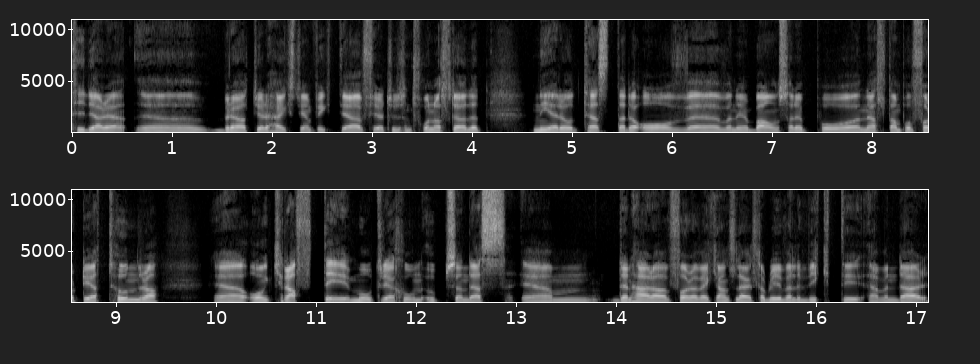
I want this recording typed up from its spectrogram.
tidigare, eh, bröt ju det här extremt viktiga 4200-stödet nere och testade av, eh, var nere och bounceade på nästan på 4100 eh, och en kraftig motreaktion upp sen dess. Eh, den här eh, förra veckans lägsta blir väldigt viktig även där.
